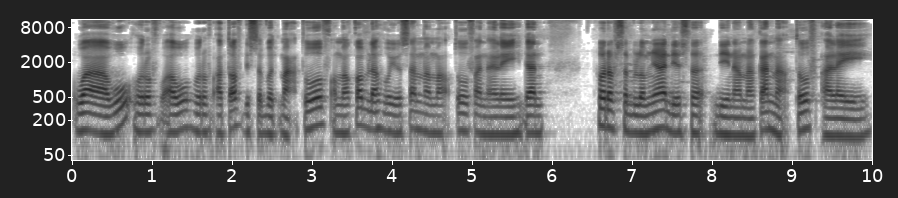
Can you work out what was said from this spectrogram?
wawu huruf wawu huruf atof disebut ma'tuf. Wa qablahu yusamma ma'tufan alaih. Dan huruf sebelumnya dinamakan ma'tuf alaih.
